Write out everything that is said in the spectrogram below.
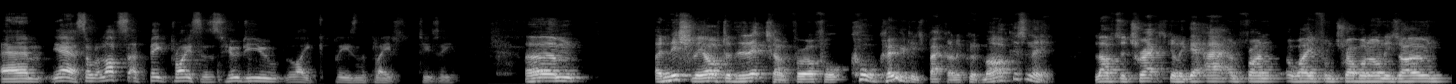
Um, yeah, so lots at big prices. Who do you like, please, in the plate, TC? Um, initially, after the next through, I thought, cool, Cooley's back on a good mark, isn't he? Loves the track's going to get out in front, away from trouble on his own,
